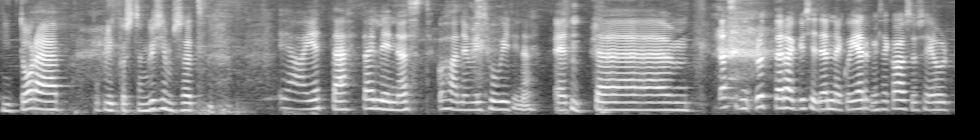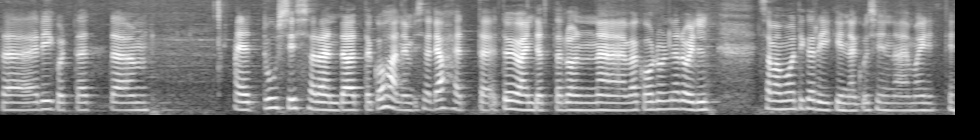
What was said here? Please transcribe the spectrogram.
nii tore, publikust on küsimused ja Jette Tallinnast, kohanemishuviline, et äh, tahtsin ruttu ära küsida, enne kui järgmise kaasuse juurde liiguta, et äh, et uussisserändajate kohanemisel jah, et tööandjatel on äh, väga oluline roll. Samamoodi ka riigil, nagu siin mainiti.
